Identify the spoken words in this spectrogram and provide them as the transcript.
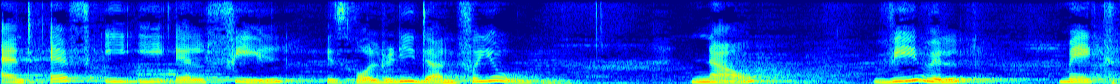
and F E E L feel is already done for you. Now we will make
